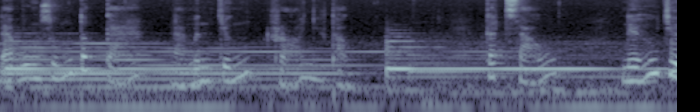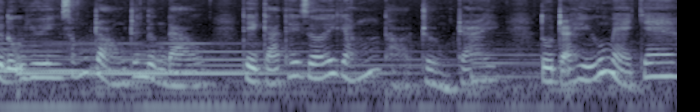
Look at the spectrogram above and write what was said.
đã buông xuống tất cả là minh chứng rõ như thật. Cách 6 nếu chưa đủ duyên sống trọn trên đường đạo, thì cả thế giới gắn thọ trường trai, tu trả hiếu mẹ cha,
